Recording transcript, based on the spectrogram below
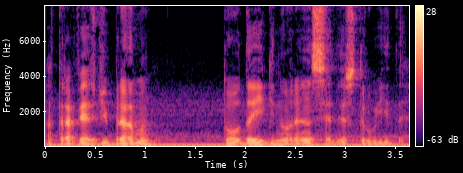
Através de Brahman, toda a ignorância é destruída.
